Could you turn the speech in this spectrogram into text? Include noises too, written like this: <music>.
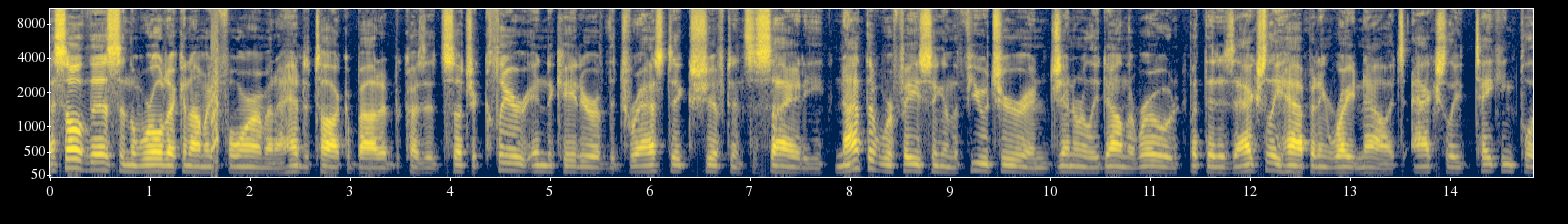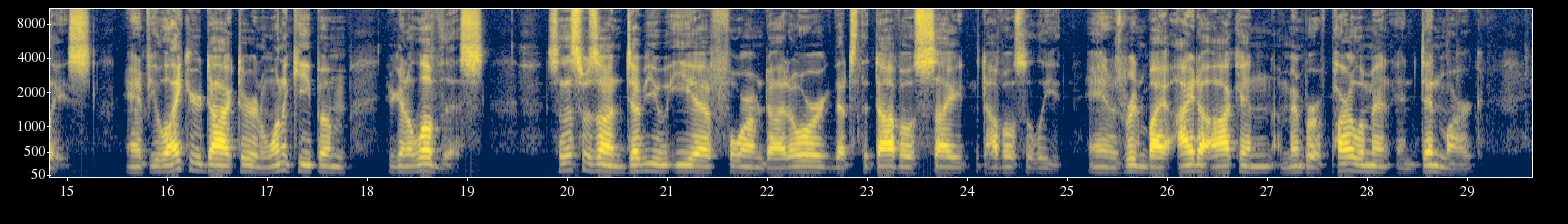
I saw this in the World Economic Forum and I had to talk about it because it's such a clear indicator of the drastic shift in society, not that we're facing in the future and generally down the road, but that is actually happening right now. It's actually taking place. And if you like your doctor and want to keep him, you're going to love this. So this was on WEFforum.org. That's the Davos site, the Davos Elite. And it was written by Ida Auken, a member of parliament in Denmark.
